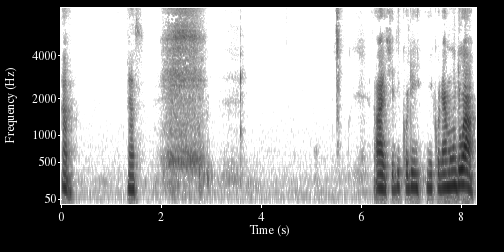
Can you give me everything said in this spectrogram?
Ah, Ah, il s'est décollé. Il est collé à mon doigt.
